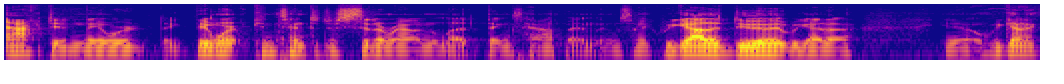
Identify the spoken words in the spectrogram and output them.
acted, and they were like, they weren't content to just sit around and let things happen. It was like we got to do it. We got to, you know, we got to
